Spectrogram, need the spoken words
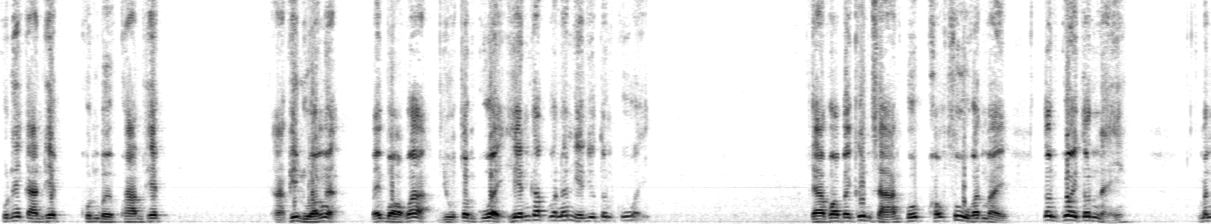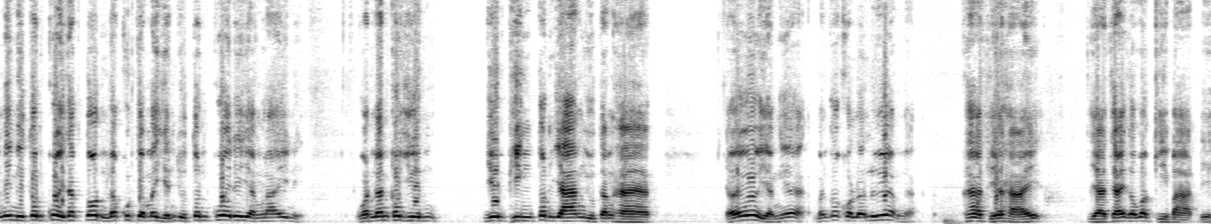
คุณให้การเท็จ คุณเบิกความเท็จ อะพี่หลวงอะ ไปบอกว่าอยู่ต้นกล้วย เห็นครับวันนั้นเห็นอยู่ต้นกล้วย แต่พอไปขึ้นศาลปุ๊บเขาสู้กันใหม่ ต้นกล้วยต้นไหน มันไม่มีต้นกล้วยสักต้น แล้วคุณจะมาเห็นอยู่ต้นกล้วยได้อย่างไรนี่ วันนั้นเขายืนยืนพิงต้นยางอยู่ต่างหาก เออ อย่างเงี้ย มันก็คนละเรื่องอะ ค่าเสียหาย อย่าใช้คำว่ากี่บาทดิ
